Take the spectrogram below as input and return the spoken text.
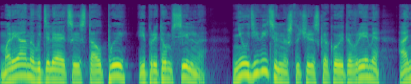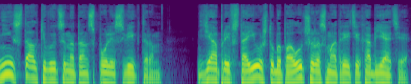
Мариана выделяется из толпы, и притом сильно. Неудивительно, что через какое-то время они сталкиваются на танцполе с Виктором. Я привстаю, чтобы получше рассмотреть их объятия.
